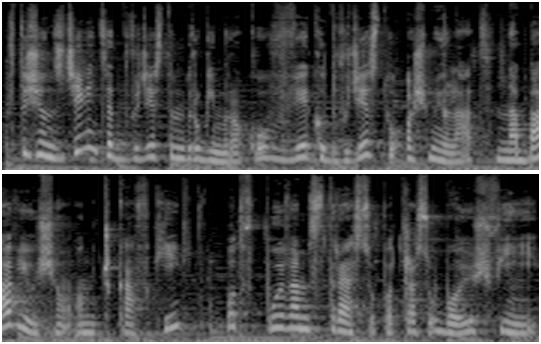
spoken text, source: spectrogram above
W 1922 roku, w wieku 28 lat, nabawił się on czkawki pod wpływem stresu podczas uboju świni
